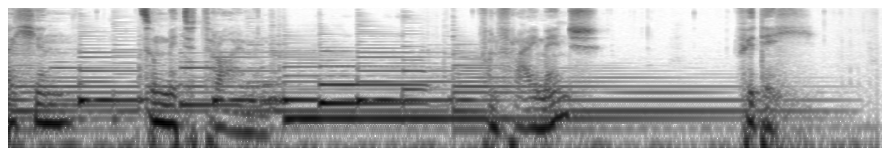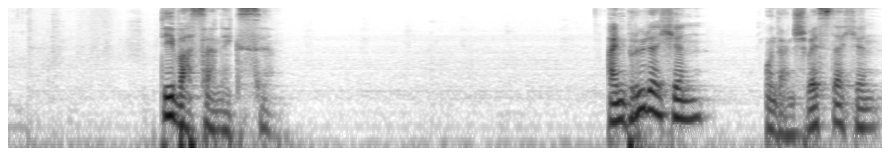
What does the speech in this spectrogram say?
Märchen zum Mitträumen von Freimensch für dich. Die Wassernixe. Ein Brüderchen und ein Schwesterchen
